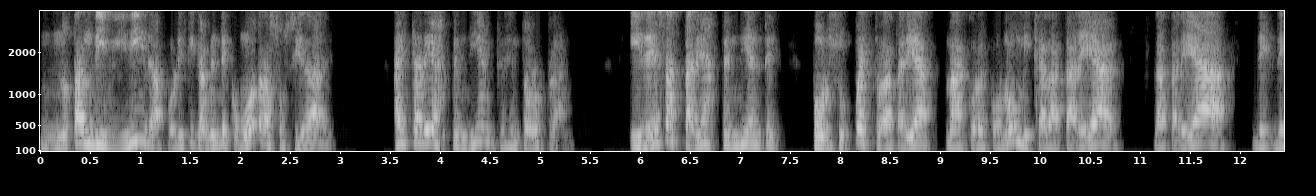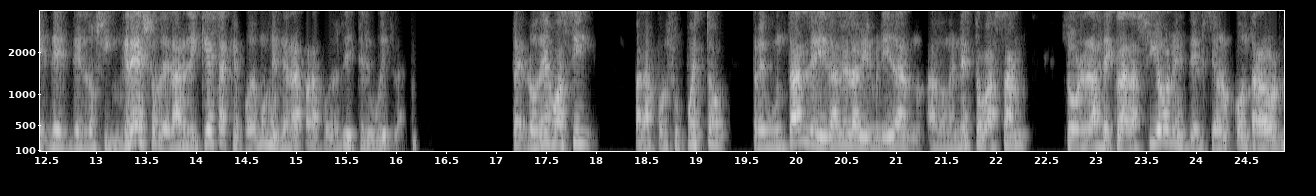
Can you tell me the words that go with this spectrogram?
no tan dividida políticamente como otras sociedades. Hay tareas pendientes en todos los planos. Y de esas tareas pendientes, por supuesto, la tarea macroeconómica, la tarea, la tarea de, de, los ingresos, de la riqueza que podemos generar para poder distribuirla. Lo dejo así para, por supuesto, preguntarle y darle la bienvenida a don Ernesto Bazán sobre las declaraciones del señor Contralor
